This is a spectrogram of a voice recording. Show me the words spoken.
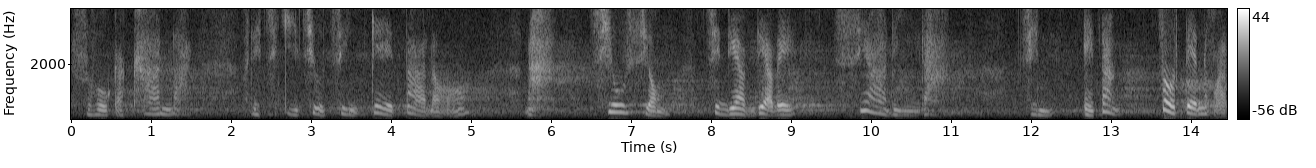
师父甲看来，你这只手真简单哦。那手上一粒粒的写字啦，真会当做典范，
